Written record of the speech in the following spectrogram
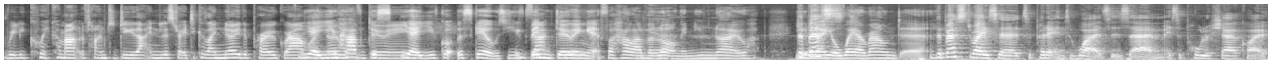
really quick amount of time to do that in illustrator because i know the program yeah I know you what have I'm this doing. yeah you've got the skills. You've been doing it for however Yeah. long and you know The you know your best- way around it. The best way to, to put it into words is um, it's a Paula Scher quote.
